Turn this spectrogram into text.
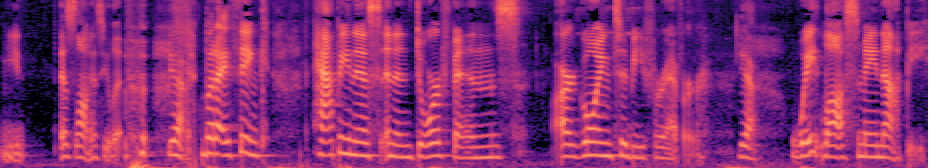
you, as long as you live. Yeah. But I think happiness and endorphins are going to be forever Yeah. weight loss may not be.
